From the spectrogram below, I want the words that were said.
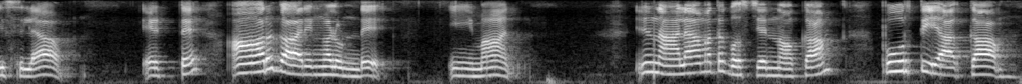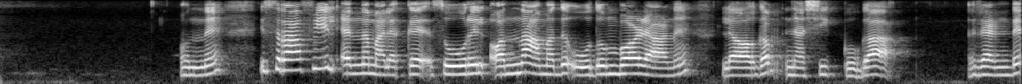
ഇസ്ലാം. എട്ട് ആറ് കാര്യങ്ങളുണ്ട് ഈമാൻ. ഇനി നാലാമത്തെ ക്വസ്റ്റ്യൻ നോക്കാം പൂർത്തിയാക്കാം. ഒന്ന്. ഇസ്രാഫീൽ എന്ന മലക്ക് സൂറിൽ ഒന്നാമത് ഊതുമ്പോഴാണ് ലോകം നശിക്കുക. രണ്ട്.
